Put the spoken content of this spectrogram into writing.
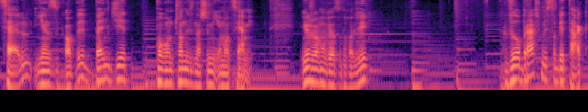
cel językowy będzie połączony z naszymi emocjami. Już Wam mówię o co tu chodzi. Wyobraźmy sobie tak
